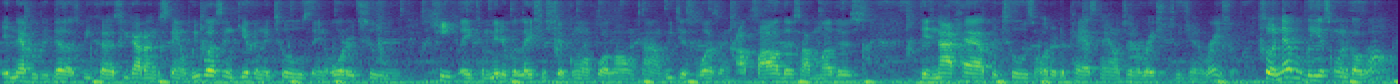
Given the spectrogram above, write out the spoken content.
inevitably does, because you got to understand we wasn't given the tools in order to keep a committed relationship going for a long time. We just wasn't. Our fathers, our mothers did not have the tools in order to pass down generation to generation. So inevitably it's going to go wrong.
